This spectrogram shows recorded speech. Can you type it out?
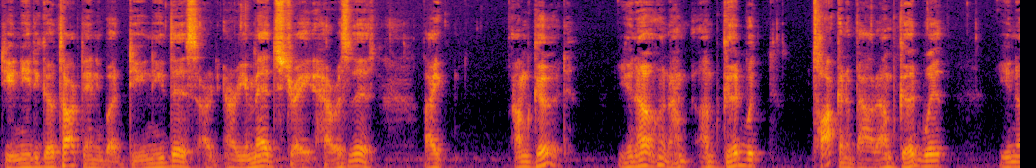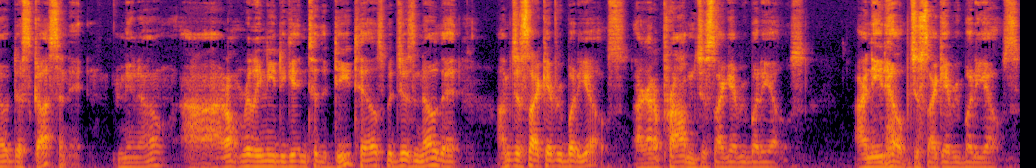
do you need to go talk to anybody? Do you need this? Are, are your meds straight? How is this? Like, I'm good, you know, and I'm, I'm good with talking about it. I'm good with, you know, discussing it. You know, I don't really need to get into the details, but just know that I'm just like everybody else. I got a problem just like everybody else. I need help just like everybody else.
